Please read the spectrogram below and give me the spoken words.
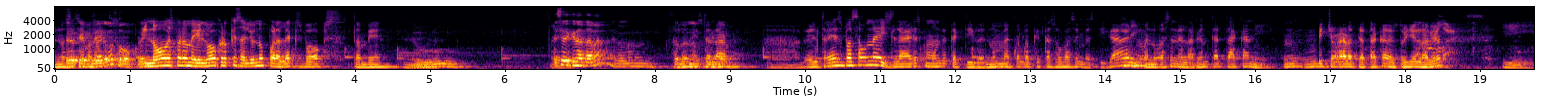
no ¿Pero sé que Play falla. 2 o Play no, espérame, y luego creo que salió uno para el Xbox también. Uh. ¿Ese de qué trataba? El Alone- Solo en la. Ah, El 3 vas a una isla, eres como un detective, no me acuerdo qué caso vas a investigar y cuando vas en el avión te atacan y un, un bicho raro te ataca, destruye el avión y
